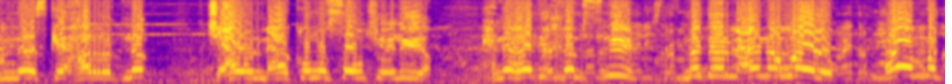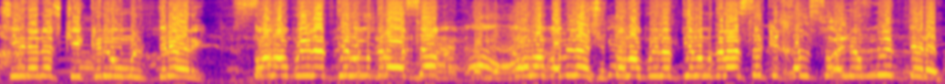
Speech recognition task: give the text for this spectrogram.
الناس كيحرضنا تعاون معاكم وصوتوا عليا حنا هذه خمس سنين ما دار معنا والو. ها هما التيرانات كيكريو من الدراري. طوموبيلات ديال المدرسة. طوموبيلات بلاتي طوموبيلات ديال المدرسة كيخلصوا عليهم 100 درهم.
